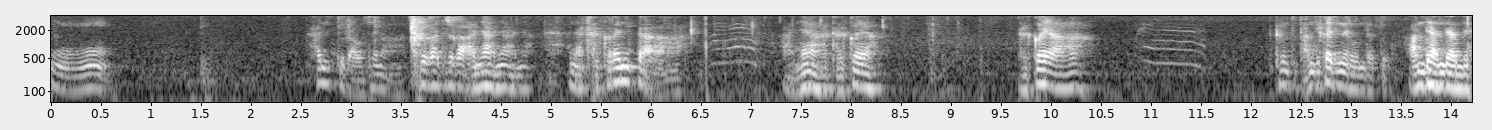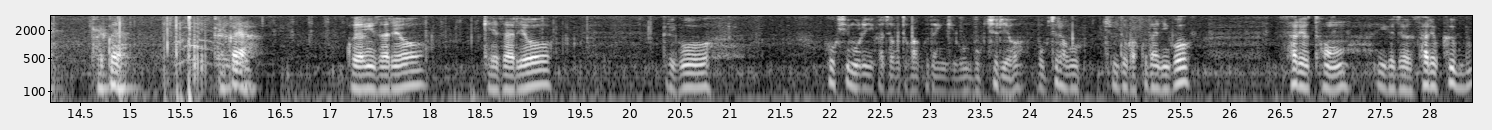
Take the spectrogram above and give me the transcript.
응. 한이 또 나오잖아. 들어가 들어가 아니야 아니야 아니야 아니야 갈 거라니까. 아니야 갈 거야. 갈 거야. 그럼 또 반대까지 내려온다 또. 안돼 안돼 안돼. 갈 거야. 갈 거야. 고양이 사료, 개 사료, 그리고 혹시 모르니까 저것도 갖고 다니고 목줄이요. 목줄하고 줄도 갖고 다니고 사료통 이거 저 사료 그 무-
